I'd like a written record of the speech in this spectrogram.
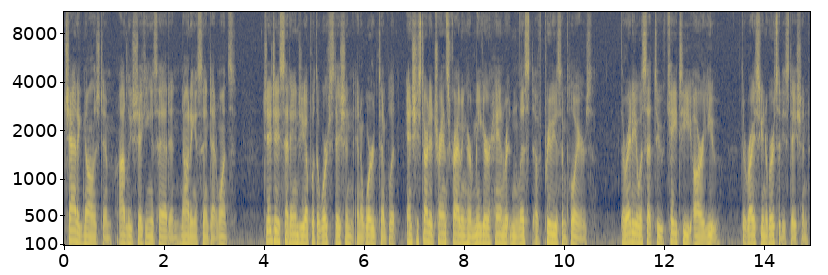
Chad acknowledged him, oddly shaking his head and nodding assent at once. JJ set Angie up with a workstation and a Word template, and she started transcribing her meager, handwritten list of previous employers. The radio was set to KTRU, the Rice University station,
